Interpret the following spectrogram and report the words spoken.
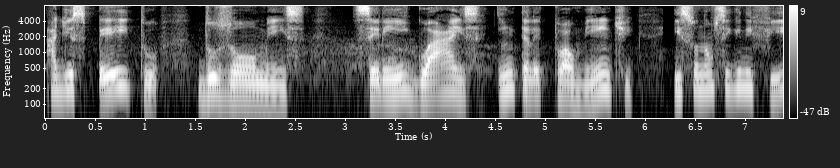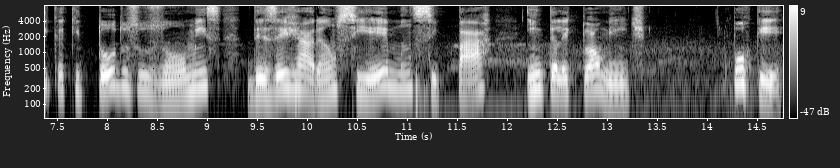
a despeito dos homens serem iguais intelectualmente, isso não significa que todos os homens desejarão se emancipar intelectualmente. Por quê?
